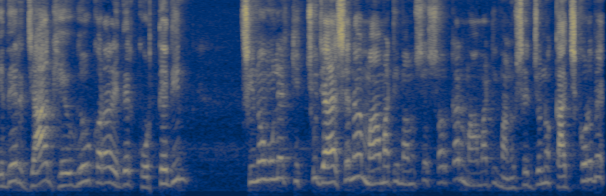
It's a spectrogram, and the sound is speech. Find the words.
এদের যা ঘেউ ঘেউ করার এদের করতে দিন। তৃণমূলের কিচ্ছু যায় আসে না। মা মাটি মানুষের সরকার, মা মাটি মানুষের জন্য কাজ করবে।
